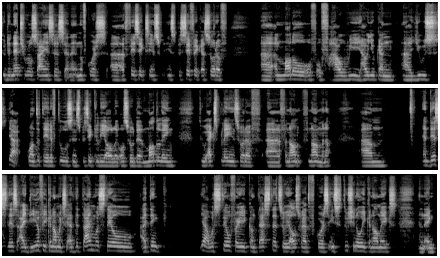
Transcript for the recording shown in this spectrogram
to the natural sciences and, and of course uh, physics in, in specific as sort of uh, a model of, of how we how you can uh, use yeah quantitative tools and particularly also the modeling to explain sort of uh, phenom- phenomena. Um, and this this idea of economics at the time was still, I think, yeah, was still very contested. So we also had, of course, institutional economics and, and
